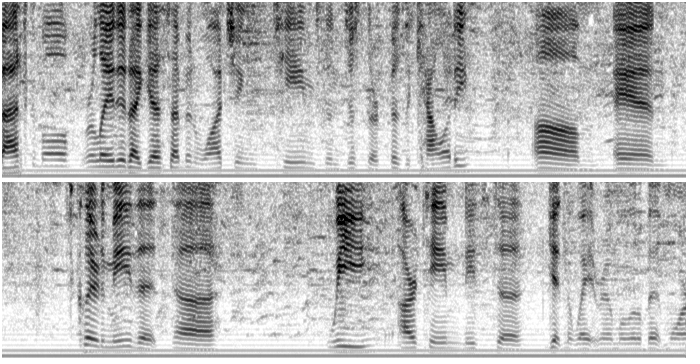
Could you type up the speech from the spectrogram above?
basketball related. I guess I've been watching teams and just their physicality, um, and it's clear to me that uh, we, our team, needs to get in the weight room a little bit more.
